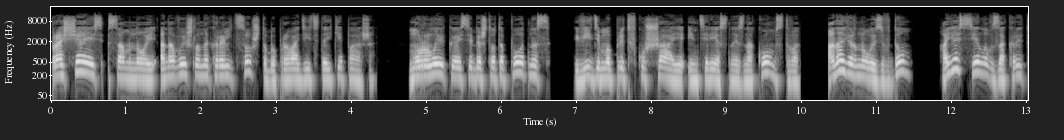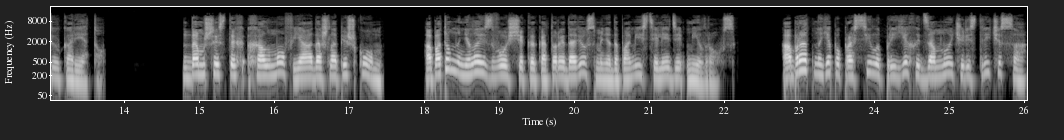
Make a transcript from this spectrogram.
Прощаясь со мной, она вышла на крыльцо, чтобы проводить до экипажа. Мурлыкая себе что-то под нос, Видимо, предвкушая интересное знакомство, она вернулась в дом, а я села в закрытую карету. До мшистых холмов я дошла пешком, а потом наняла извозчика, который довез меня до поместья леди Милроуз. Обратно я попросила приехать за мной через три часа,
